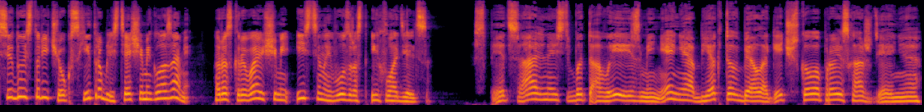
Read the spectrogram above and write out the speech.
седой старичок с хитро блестящими глазами, раскрывающими истинный возраст их владельца. «Специальность бытовые изменения объектов биологического происхождения.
